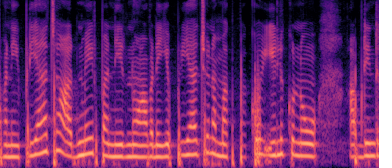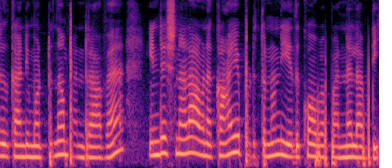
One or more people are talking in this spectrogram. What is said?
அவனை எப்படியாச்சும் அட்மைர் பண்ணிடணும். அவனை எப்படியாச்சும் நம்ம பக்கம் இழுக்கணும் அப்படின்றதுக்காண்டி மட்டும்தான் பண்ணுறா அவன் இன்டென்ஷனலாக அவனை காயப்படுத்தணும்னு எதுக்கும் அவள் பண்ணலை அப்படி.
